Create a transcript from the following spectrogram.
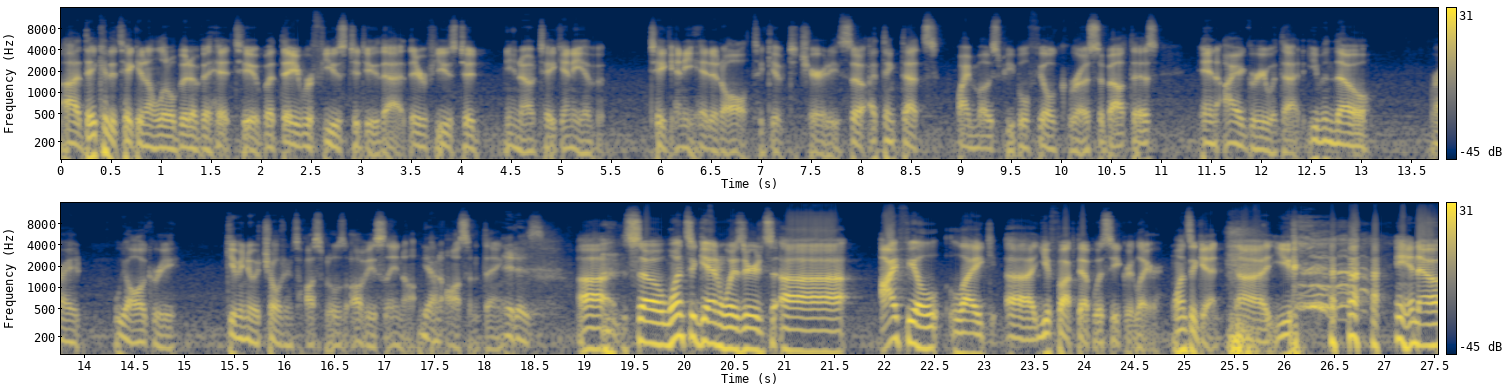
Uh, they could have taken a little bit of a hit too, but they refused to do that. They refused to you know take any of take any hit at all to give to charity. So I think that's why most people feel gross about this, and I agree with that. Even though, right, we all agree, giving to a children's hospital is obviously an, Yeah. an awesome thing. It is. Uh, so once again, Wizards, uh, I feel like uh, you fucked up with Secret Lair. Once again, uh, you you know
